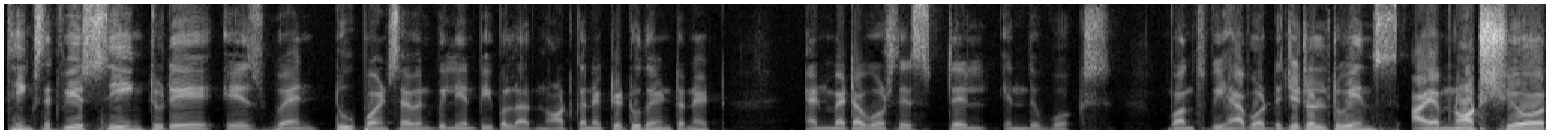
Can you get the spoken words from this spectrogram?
things that we are seeing today is when 2.7 billion people are not connected to the internet and metaverse is still in the works. Once we have our digital twins, I am not sure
